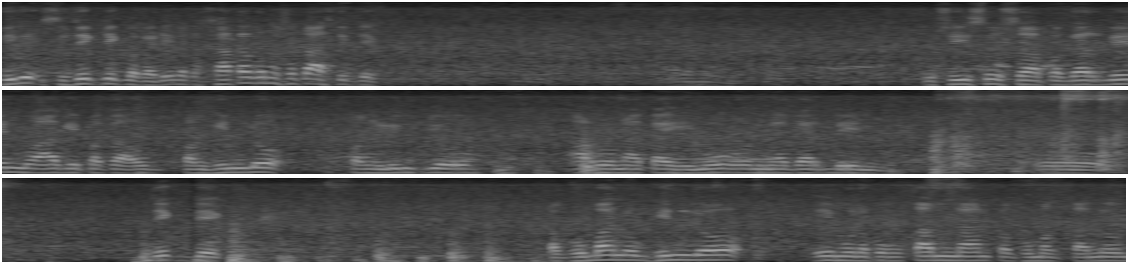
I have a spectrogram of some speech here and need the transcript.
dili si Dikdik baga di makasaka ko sa taas Dikdik proseso sa paggarden moagi pa ka og panghinlo panglimpyo. Aron na kay himuon nga garden o dikdik. Pag human og hinlo imo na pong tamnan. Pag humagtanom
